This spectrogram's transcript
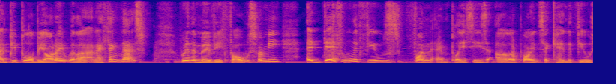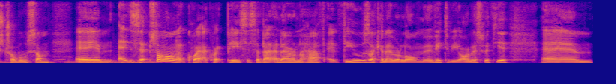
And people will be alright with that, and I think that's where the movie falls for me. It definitely feels fun in places, at other points it kind of feels troublesome. Um, it zips along at quite a quick pace, it's about an hour and a half, it feels like an hour long movie, to be honest with you. Um,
